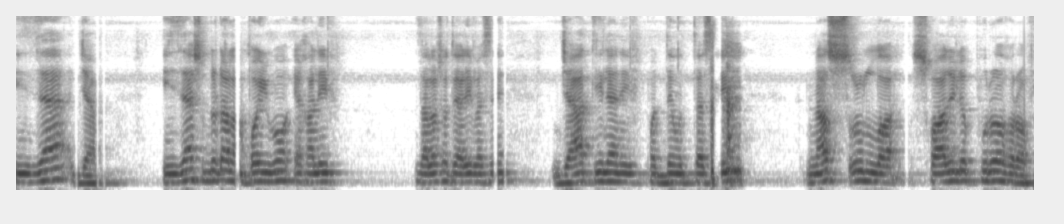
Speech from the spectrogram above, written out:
ইজা যা ইজা শব্দটা লাম্পইব এক আলিফ, জালের সাথে আলিফ আছে। যা তিল আলিফ, মধ্যে মুত্তাসিল। নাসরুল্লাহ সোয়াদ হইল পুরো হরফ।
